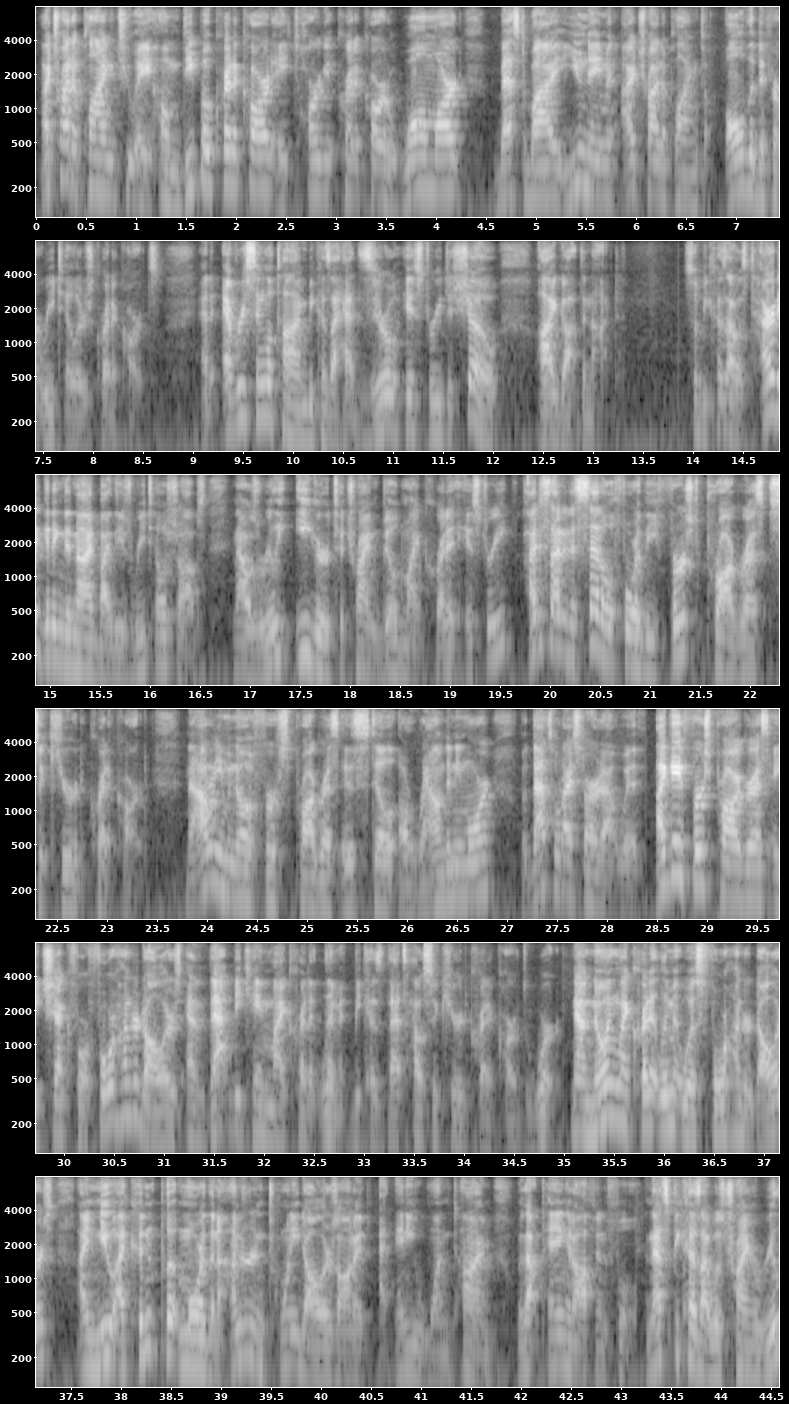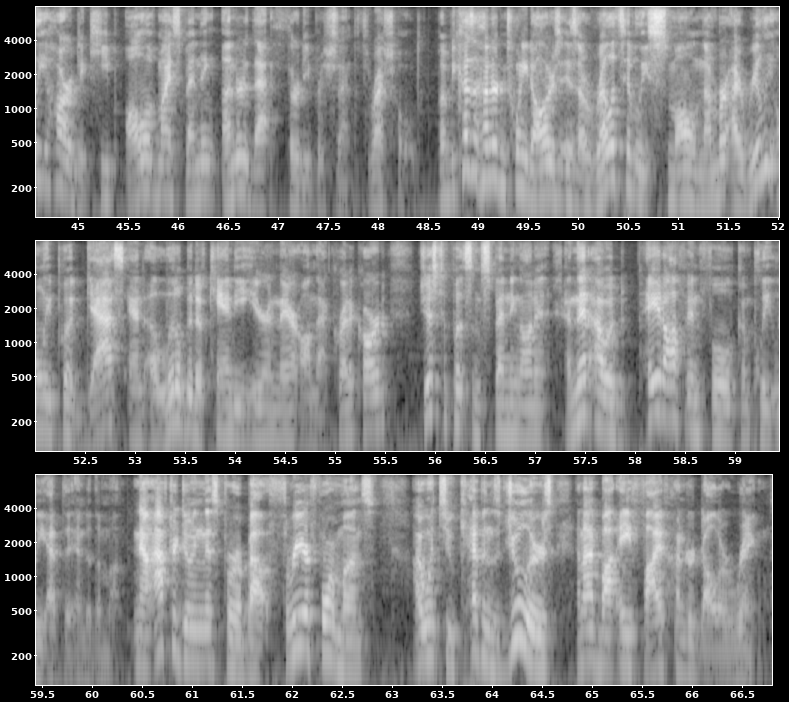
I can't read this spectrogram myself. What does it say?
I tried applying to a Home Depot credit card, a Target credit card, Walmart, Best Buy, you name it. I tried applying to all the different retailers' credit cards. And every single time, because I had zero history to show, I got denied. So because I was tired of getting denied by these retail shops and I was really eager to try and build my credit history, I decided to settle for the First Progress secured credit card. Now, I don't even know if First Progress is still around anymore, but that's what I started out with. I gave First Progress a check for $400 and that became my credit limit because that's how secured credit cards work. Now, knowing my credit limit was $400, I knew I couldn't put more than $120 on it at any one time without paying it off in full. And that's because I was trying really hard to keep all of my spending under that 30% threshold. But because $120 is a relatively small number, I really only put gas and a little bit of candy here and there on that credit card just to put some spending on it, and then I would pay it off in full completely at the end of the month. Now, after doing this for about three or four months, I went to Kevin's Jewelers and I bought a $500 ring.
